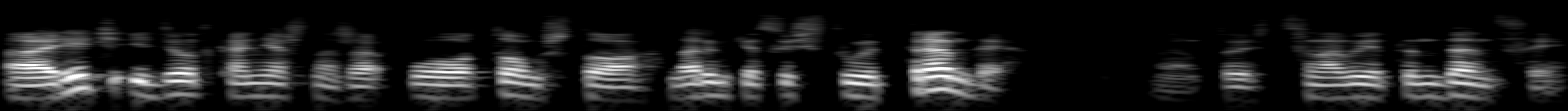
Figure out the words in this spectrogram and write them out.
А, речь идет, конечно же, о том, что на рынке существуют тренды, то есть ценовые тенденции,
